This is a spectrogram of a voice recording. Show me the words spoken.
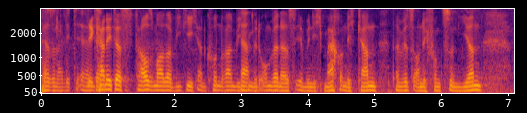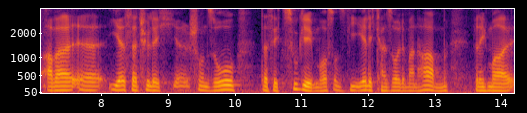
Personalität äh, Den kann ich das tausendmal sagen, wie gehe ich an Kunden ran, wie ja. ich mit um, wenn er das irgendwie nicht macht und nicht kann, dann wird es auch nicht funktionieren. Aber äh, hier ist natürlich äh, schon so, dass ich zugeben muss, und die Ehrlichkeit sollte man haben, wenn ich mal,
